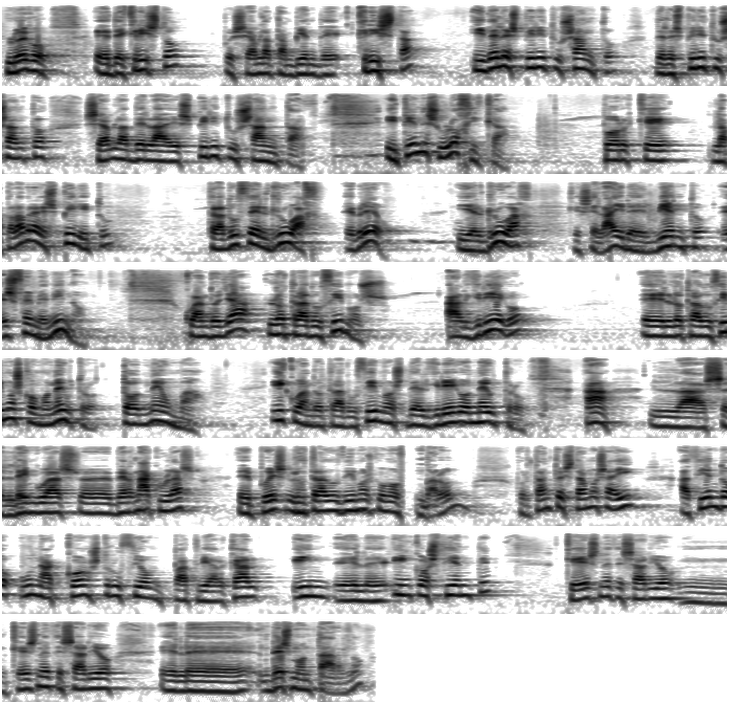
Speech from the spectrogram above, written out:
Luego, eh, de Cristo, pues se habla también de Crista, y del Espíritu Santo, del Espíritu Santo se habla de la Espíritu Santa. Y tiene su lógica, porque la palabra espíritu traduce el ruach hebreo, y el ruach, que es el aire, el viento, es femenino. Cuando ya lo traducimos al griego, eh, lo traducimos como neutro, toneuma. Y cuando traducimos del griego neutro a las lenguas eh, vernáculas, eh, pues lo traducimos como varón. Por tanto, estamos ahí haciendo una construcción patriarcal inconsciente que es necesario, mm, que es necesario desmontar.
